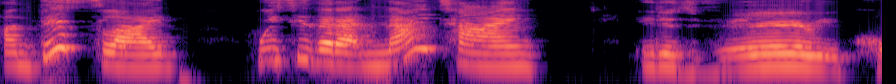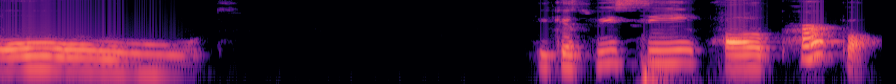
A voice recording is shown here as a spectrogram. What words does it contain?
On this slide, we see that at nighttime, it is very cold because we see all purple.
